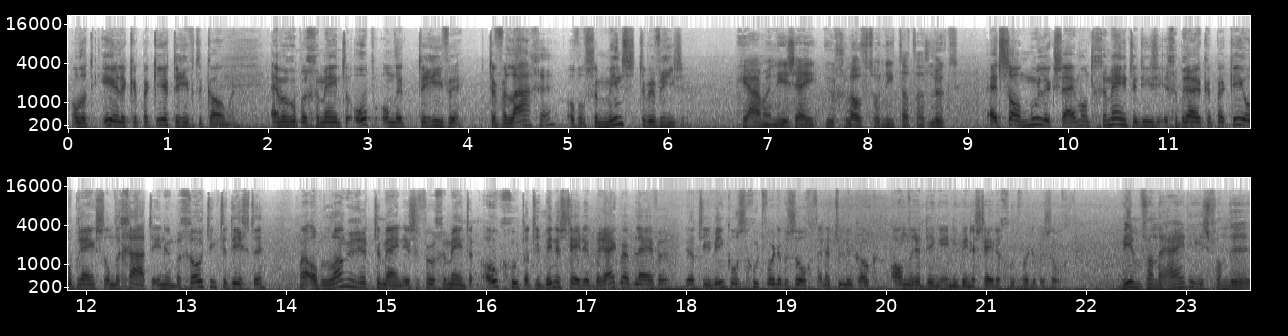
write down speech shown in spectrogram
om tot eerlijke parkeertarieven te komen. En we roepen gemeenten op om de tarieven te verlagen of op zijn minst te bevriezen. Ja, meneer Zee, u gelooft toch niet dat dat lukt? Het zal moeilijk zijn, want gemeenten die gebruiken parkeeropbrengsten om de gaten in hun begroting te dichten. Maar op langere termijn is het voor gemeenten ook goed dat die binnensteden bereikbaar blijven. Dat die winkels goed worden bezocht en natuurlijk ook andere dingen in die binnensteden goed worden bezocht. Wim van der Heijden is van de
